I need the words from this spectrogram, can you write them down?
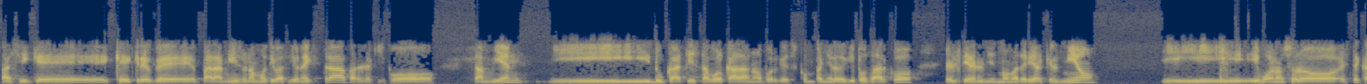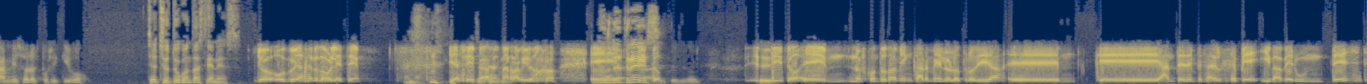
así que, que creo que para mí es una motivación extra, para el equipo también y Ducati está volcada, ¿no? Porque es compañero de equipo Zarco, él tiene el mismo material que el mío y, y bueno, solo este cambio solo es positivo. Checho, ¿tú cuántas tienes? Yo voy a hacer doblete. y así, así más rápido. ¿Dos de eh, Tito, eh, nos contó también Carmelo el otro día eh, que antes de empezar el GP iba a haber un test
